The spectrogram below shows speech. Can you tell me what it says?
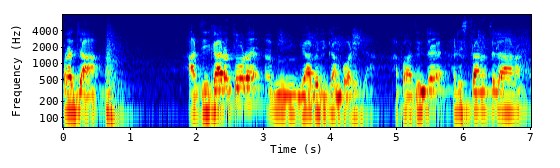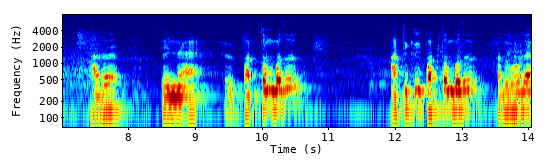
പ്രജ അധികാരത്തോടെ വ്യാപരിക്കാൻ പാടില്ല. അപ്പോൾ അതിന്റെ അടിസ്ഥാനത്തിലാണ് അത് പിന്നെ പത്തൊമ്പത് ആർട്ടിക്കിൾ പത്തൊമ്പത് അതുപോലെ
